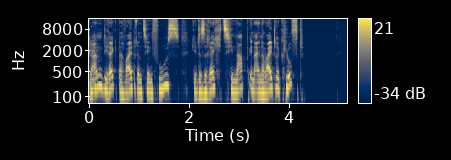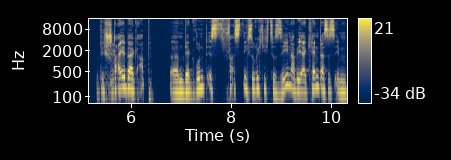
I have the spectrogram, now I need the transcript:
Dann direkt nach weiteren 10 Fuß geht es rechts hinab in eine weitere Kluft. Wirklich steil bergab. Ähm, der Grund ist fast nicht so richtig zu sehen, aber ihr erkennt, dass es im,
